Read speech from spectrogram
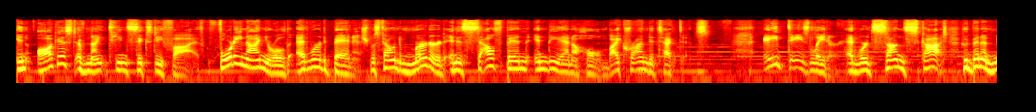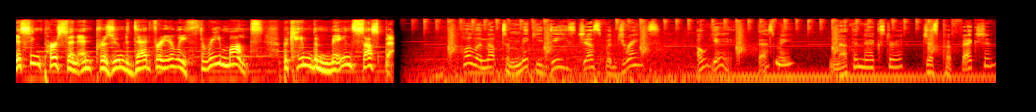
In August of 1965, 49 year old Edward Banish was found murdered in his South Bend, Indiana home by crime detectives. Eight days later, Edward's son Scott, who'd been a missing person and presumed dead for nearly three months, became the main suspect. Pulling up to Mickey D's just for drinks? Oh, yeah, that's me. Nothing extra, just perfection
